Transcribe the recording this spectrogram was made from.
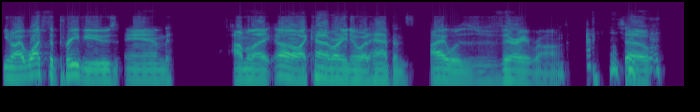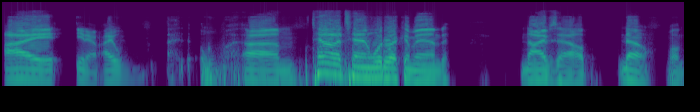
you know i watched the previews and i'm like oh i kind of already know what happens. I was very wrong. So i you know i um 10 out of 10 would recommend knives out no well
